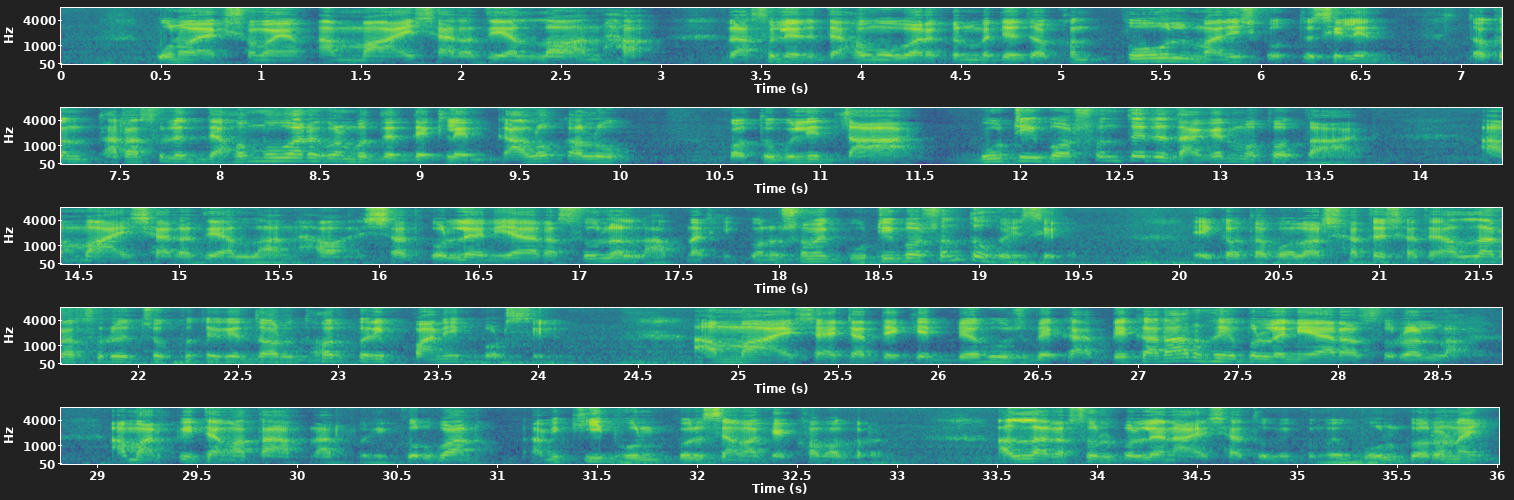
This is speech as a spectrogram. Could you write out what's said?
কোনো এক সময় আম্মা আয়সা রাজি আল্লাহ আনহা রাসুলের দেহ মুবারকের মধ্যে যখন তোল মালিশ করতেছিলেন, তখন রাসুলের দেহ মুবারকের মধ্যে দেখলেন কালো কালো কতগুলি দাগ, গুটি বসন্তের দাগের মতো দাগ। আম্মা আয়সা রাজি আল্লাহ ইরশাদ করলেন, ইয়া রাসুল আল্লাহ আপনার কি কোনো সময় গুটি বসন্ত হয়েছিল? এই কথা বলার সাথে সাথে আল্লাহ রাসুলের চক্ষু থেকে দর ধর করে পানি পড়ছিল। আম্মা আয়েশা এটা দেখে বেহুশ, বেকার, বেকারার হয়ে বললেন, ইয়া রাসুল আল্লাহ আমার পিতামাতা আপনার প্রতি কোরবান আমি কি ভুল করেছি আমাকে ক্ষমা করুন? আল্লাহ রাসুল বললেন, আয়েশা, তুমি কোনো ভুল করো নাই।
